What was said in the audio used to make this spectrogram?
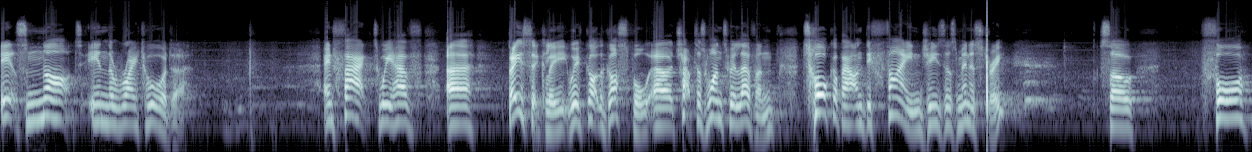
It's not in the right order. In fact, we have. Uh, basically, we've got the gospel, uh, chapters 1 to 11, talk about and define Jesus' ministry. So, four,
